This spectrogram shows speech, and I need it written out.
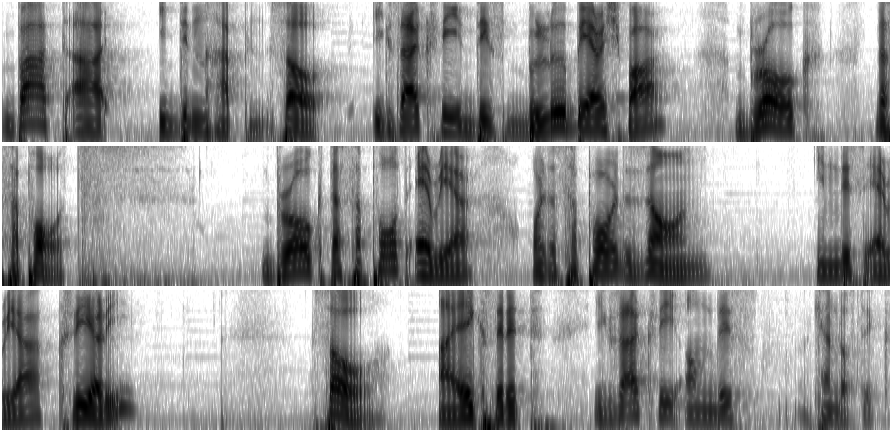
but uh, it didn't happen. So exactly this blue bearish bar broke the supports, broke the support area or the support zone in this area clearly. So I exited exactly on this candlestick,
